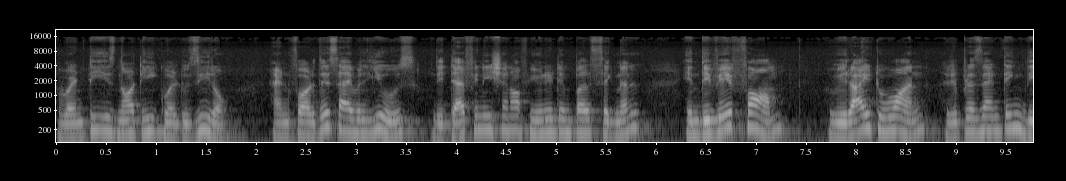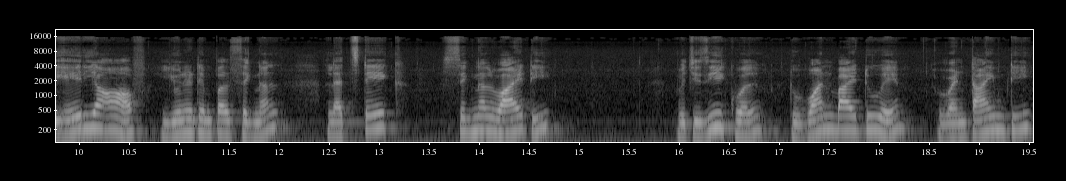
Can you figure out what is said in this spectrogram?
when t is not equal to 0 and for this I will use the definition of unit impulse signal. In the waveform we write 1 representing the area of unit impulse signal. Let's take signal yt which is equal to 1 by 2a when time t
